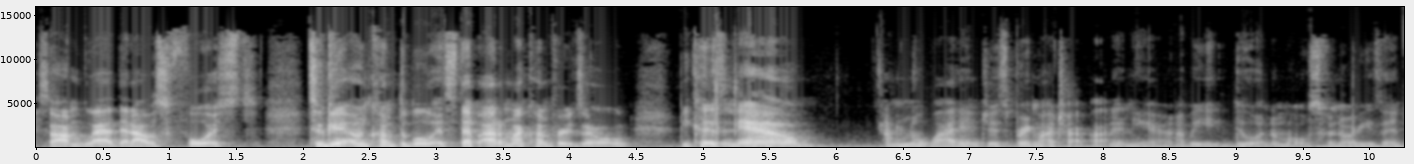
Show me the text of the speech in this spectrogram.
So I'm glad that I was forced to get uncomfortable and step out of my comfort zone because now I don't know why I didn't just bring my tripod in here. I'll be doing the most for no reason.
